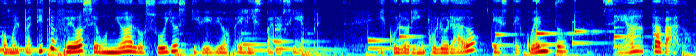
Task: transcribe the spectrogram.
como el patito feo se unió a los suyos y vivió feliz para siempre. Y colorín colorado, este cuento se ha acabado.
